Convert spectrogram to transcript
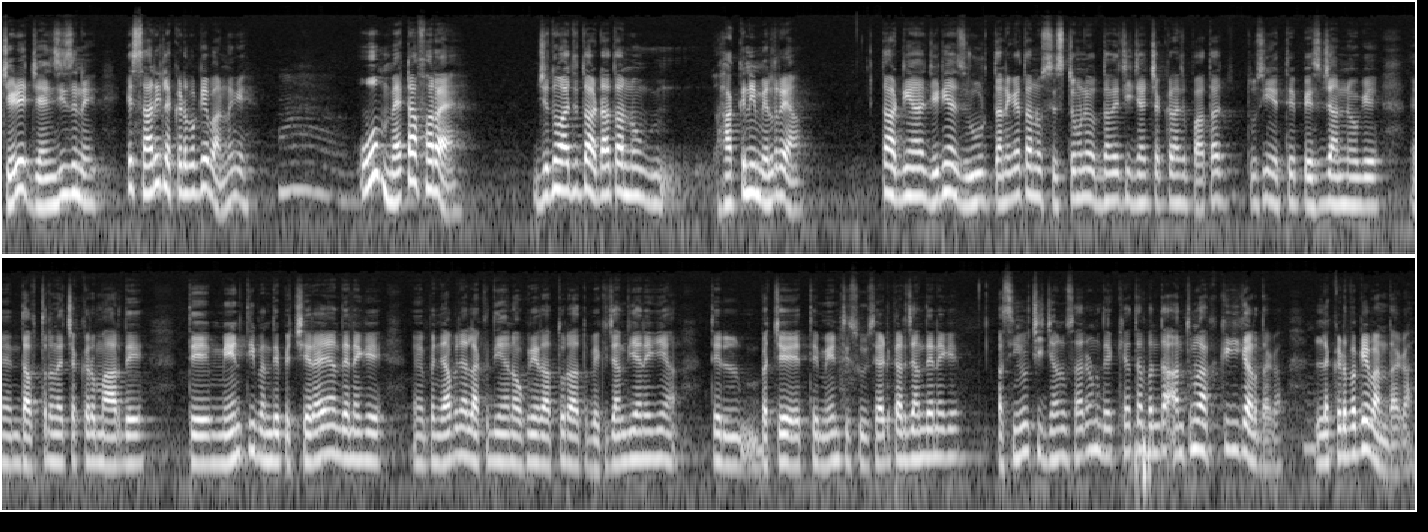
ਜਿਹੜੇ ਜੈਨਜ਼ੀਜ਼ ਨੇ ਇਹ ਸਾਰੀ ਲੱਕੜ ਵੱਗੇ ਬਣਨਗੇ। ਉਹ ਮੈਟਾਫਰ ਹੈ। ਜਦੋਂ ਅੱਜ ਤੁਹਾਡਾ ਤੁਹਾਨੂੰ ਹੱਕ ਨਹੀਂ ਮਿਲ ਰਿਹਾ ਤੁਹਾਡੀਆਂ ਜਿਹੜੀਆਂ ਜ਼ਰੂਰਤਾਂ ਨੇਗੇ ਤੁਹਾਨੂੰ ਸਿਸਟਮ ਨੇ ਉਦਾਂ ਦੇ ਚੀਜ਼ਾਂ ਚੱਕਰਾਂ 'ਚ ਪਾਤਾ ਤੁਸੀਂ ਇੱਥੇ ਪਿਸ ਜਾਂਦੇ ਹੋਗੇ ਦਫ਼ਤਰਾਂ ਦੇ ਚੱਕਰ ਮਾਰਦੇ ਤੇ ਮਿਹਨਤੀ ਬੰਦੇ ਪਿੱਛੇ ਰਹਿ ਜਾਂਦੇ ਨੇਗੇ 50-50 ਲੱਖ ਦੀਆਂ ਨੌਕਰੀਆਂ ਰਾਤੋਂ ਰਾਤ ਵਿਕ ਜਾਂਦੀਆਂ ਨੇਗੀਆਂ ਤੇ ਬੱਚੇ ਇੱਥੇ ਮਿਹਨਤੀ ਸੁਸਾਈਡ ਕਰ ਜਾਂਦੇ ਨੇਗੇ। ਅਸੀਂ ਉਹ ਚੀਜ਼ਾਂ ਨੂੰ ਸਾਰਿਆਂ ਨੂੰ ਦੇਖਿਆ ਤਾਂ ਬੰਦਾ ਅੰਤ ਨੂੰ ਅੱਖ ਕੀ ਕਰਦਾਗਾ? ਲੱਕੜ ਵੱਗੇ ਬਣਦਾਗਾ।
